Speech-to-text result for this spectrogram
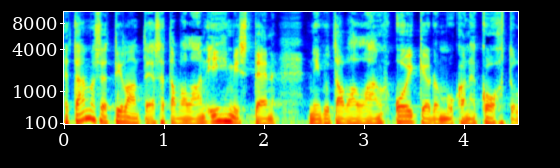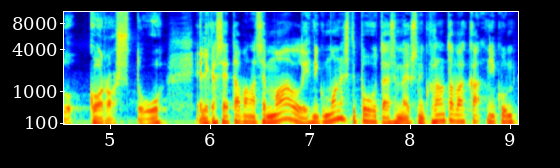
Ja tämmöisessä tilanteessa tavallaan ihmisten niin kuin tavallaan oikeudenmukainen kohtelu korostuu. Eli se tavallaan se malli, niin kuin monesti puhutaan esimerkiksi, niin kuin sanotaan vaikka niin kuin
